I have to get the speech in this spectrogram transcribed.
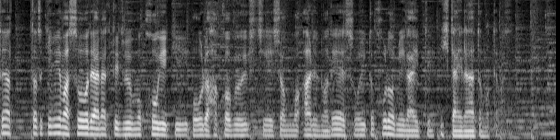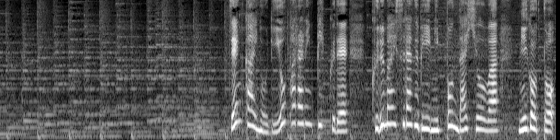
ってなった時にはそうではなくて自分も攻撃ボールを運ぶシチュエーションもあるのでそういうところを磨いていきたいなと思ってます。前回のリオパラリンピックで車いすラグビー日本代表は見事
